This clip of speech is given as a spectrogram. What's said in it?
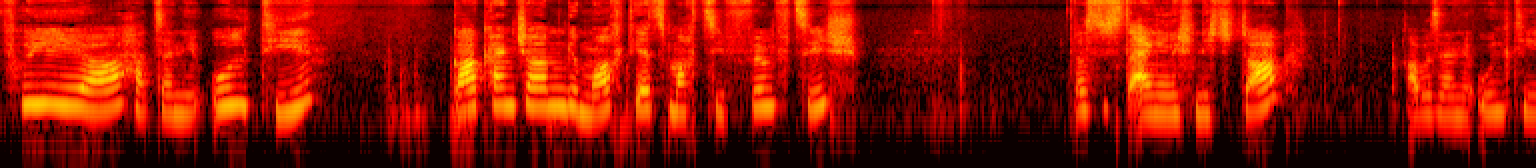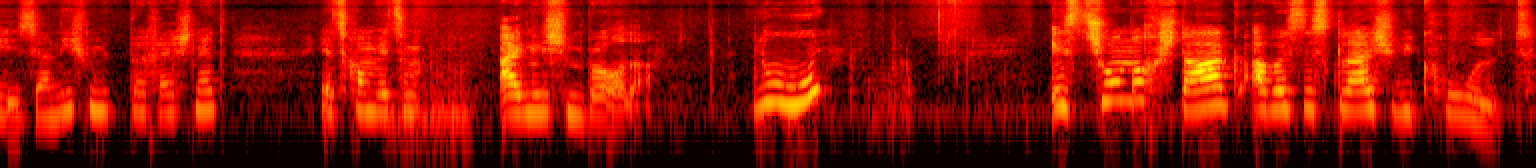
Früher hat seine Ulti gar keinen Schaden gemacht, jetzt macht sie 50. Das ist eigentlich nicht stark, aber seine Ulti ist ja nicht mit berechnet. Jetzt kommen wir zum eigentlichen Brawler. Lu ist schon noch stark, aber es ist gleich wie Cold.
